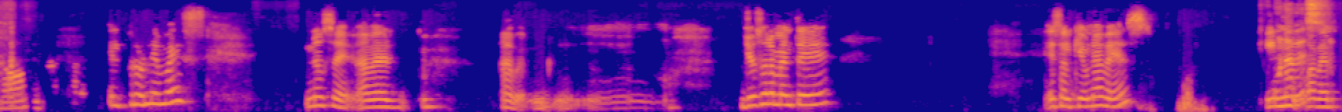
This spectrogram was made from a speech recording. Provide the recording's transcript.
no, El problema es, no sé, a ver, a ver, yo solamente estalqué una vez y ¿Una no- vez? a ver,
